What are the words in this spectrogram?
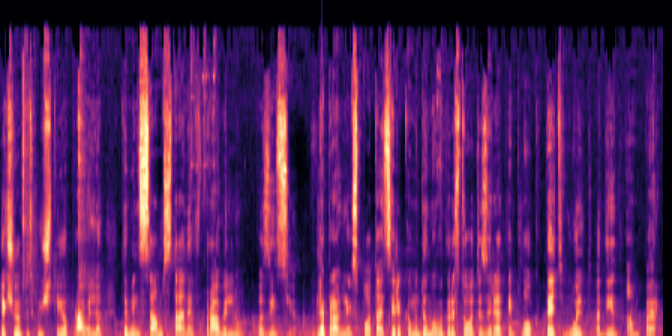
Якщо ви підключите його правильно, то він сам стане в правильну позицію. Для правильної експлуатації рекомендуємо використовувати зарядний блок 5 вольт 1 ампер.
